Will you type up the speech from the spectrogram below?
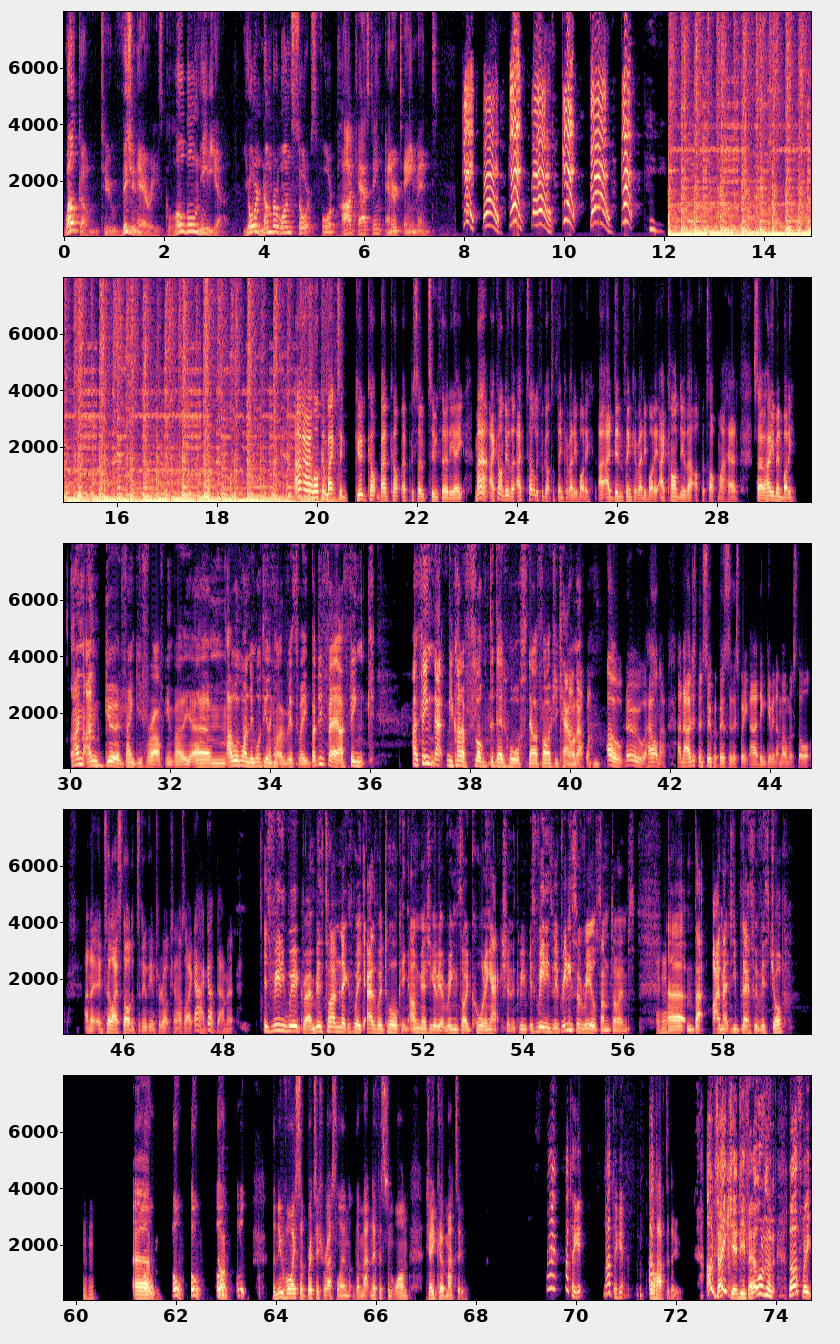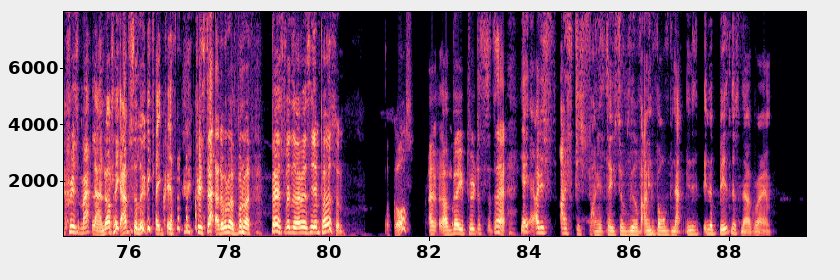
Welcome to Visionaries Global Media, your number one source for podcasting entertainment. Good, bad, good, bad, good, bad, good. All right, welcome back to Good Cop, Bad Cop, episode 238. Matt, I can't do that. I totally forgot to think of anybody. I, I didn't think of anybody. I can't do that off the top of my head. So, how you been, buddy? I'm I'm good, thank you for asking, buddy. Um, I was wondering what you're going to come up with this week, but to be fair, I think I think that you kind of flogged the dead horse now as far as you can on that one. Oh, no, hell no. And I've just been super busy this week and I didn't give it a moment's thought. And until I started to do the introduction, I was like, ah, god damn it. It's really weird, Graham. This time next week, as we're talking, I'm actually going to be at ringside calling action. It's gonna be, it's really, it's really surreal sometimes Mhm. uh, that I'm actually blessed with this job. Mhm. Uh, oh, oh, oh, oh, oh. The new voice of British wrestling, the magnificent one, Jacob Matu. eh, I'll take it. I'll take it. It'll have to do. I'll take it. To be fair, all of them. Last week, Chris Matland. I'll take absolutely take Chris Chris Matland. One of my, one of my best friends I've ever seen in person. Of course. I, I'm very proud to say that. Yeah, I just I just find it so surreal that I'm involved in that in the, in the business now, Graham.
